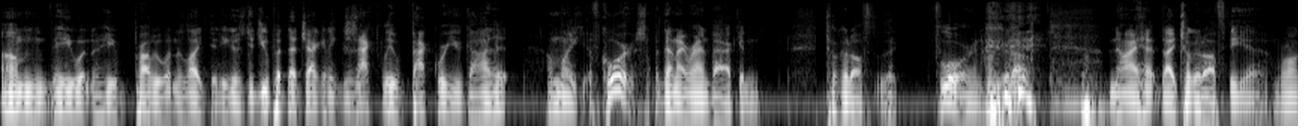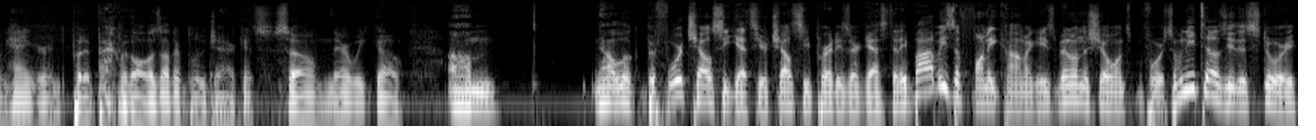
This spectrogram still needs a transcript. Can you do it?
um, he wouldn't. He probably wouldn't have liked it. He goes, "Did you put that jacket exactly back where you got it?" I'm like, "Of course." But then I ran back and took it off the floor and hung it up. no, I had I took it off the uh, wrong hanger and put it back with all his other blue jackets. So there we go. Um, now, look, before Chelsea gets here, Chelsea Peretti's our guest today. Bobby's a funny comic. He's been on the show once before. So when he tells you this story,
